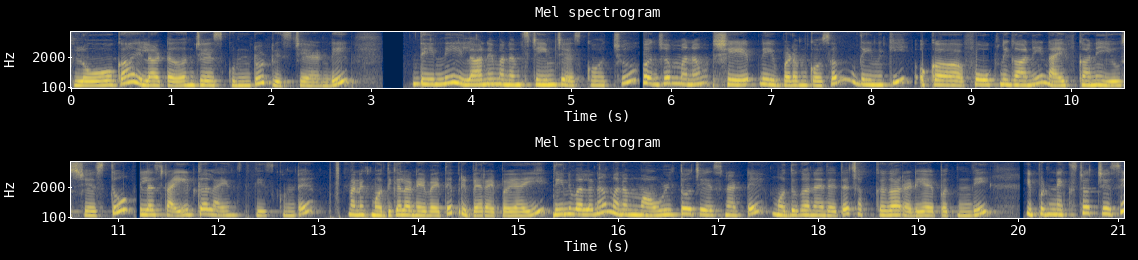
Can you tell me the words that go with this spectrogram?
స్లోగా ఇలా టర్న్ చేసుకుంటూ ట్విస్ట్ చేయండి. దీన్ని ఇలానే మనం స్టీమ్ చేసుకోవచ్చు. కొంచెం మనం షేప్ని ఇవ్వడం కోసం దీనికి ఒక ఫోక్ని కానీ నైఫ్ కానీ యూస్ చేస్తూ ఇలా స్ట్రైట్గా లైన్స్ తీసుకుంటే మనకి మొదుగలు అనేవి అయితే ప్రిపేర్ అయిపోయాయి. దీని వలన మనం మౌల్డ్తో చేసినట్టే మొదుగు అనేది అయితే చక్కగా రెడీ అయిపోతుంది. ఇప్పుడు నెక్స్ట్ వచ్చేసి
